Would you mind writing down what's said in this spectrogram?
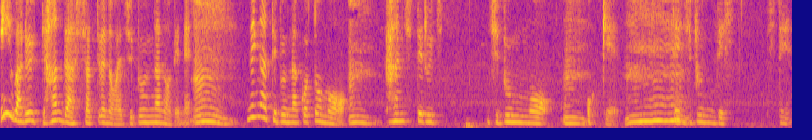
いい悪いって判断しちゃってるのは自分なのでね、うん。ネガティブなこともうん。感じてるじ自分もうん。OK うん。で自分でしして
